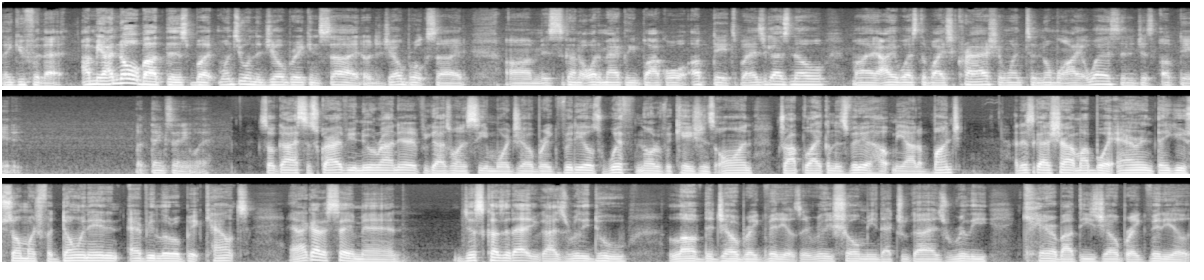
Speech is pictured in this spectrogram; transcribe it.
Thank you for that. I mean, I know about this, but once you're on the jailbreaking side or the jailbroke side, um, it's going to automatically block all updates. But as you guys know, my iOS device crashed and went to normal iOS and it just updated. But thanks anyway. So guys, subscribe if you're new around here. If you guys want to see more jailbreak videos with notifications on, drop a like on this video. Help me out a bunch. I just got to shout out my boy Aaron. Thank you so much for donating. Every little bit counts. And I got to say, man, just because of that, you guys really do love the jailbreak videos. It really showed me that you guys really care about these jailbreak videos.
